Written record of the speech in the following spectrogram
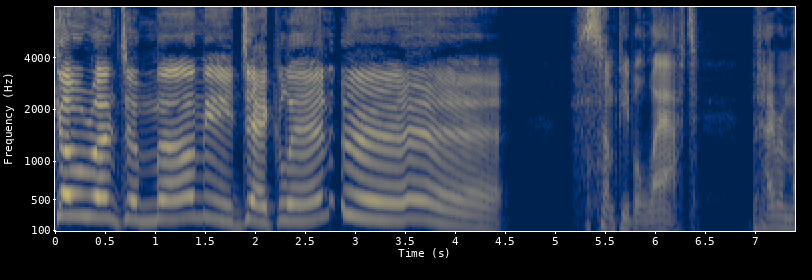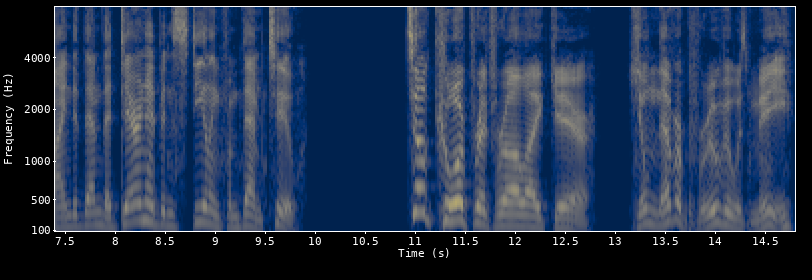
Go run to mommy, Declan! Some people laughed, but I reminded them that Darren had been stealing from them too. Tell corporate for all I care. You'll never prove it was me.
